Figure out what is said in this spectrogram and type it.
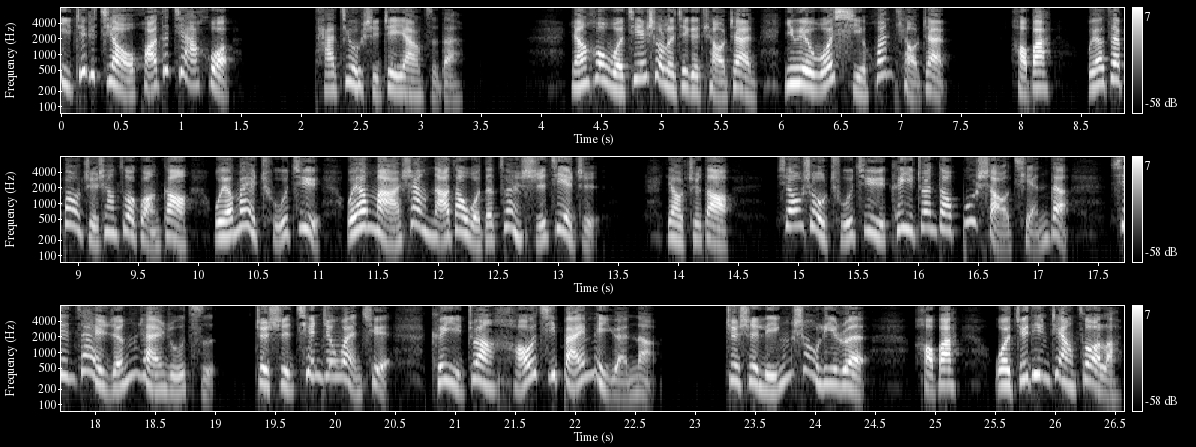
你这个狡猾的家伙！”他就是这样子的。然后我接受了这个挑战，因为我喜欢挑战。好吧，我要在报纸上做广告，我要卖厨具，我要马上拿到我的钻石戒指。要知道，销售厨具可以赚到不少钱的。现在仍然如此，这是千真万确，可以赚好几百美元呢。这是零售利润，好吧，我决定这样做了。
